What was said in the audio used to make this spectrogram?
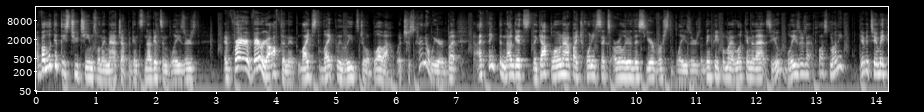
If I look at these two teams when they match up against Nuggets and Blazers, very, very often it likes likely leads to a blowout, which is kind of weird. But I think the Nuggets they got blown out by 26 earlier this year versus the Blazers. I think people might look into that. See, ooh, Blazers at plus money. Give it to me.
